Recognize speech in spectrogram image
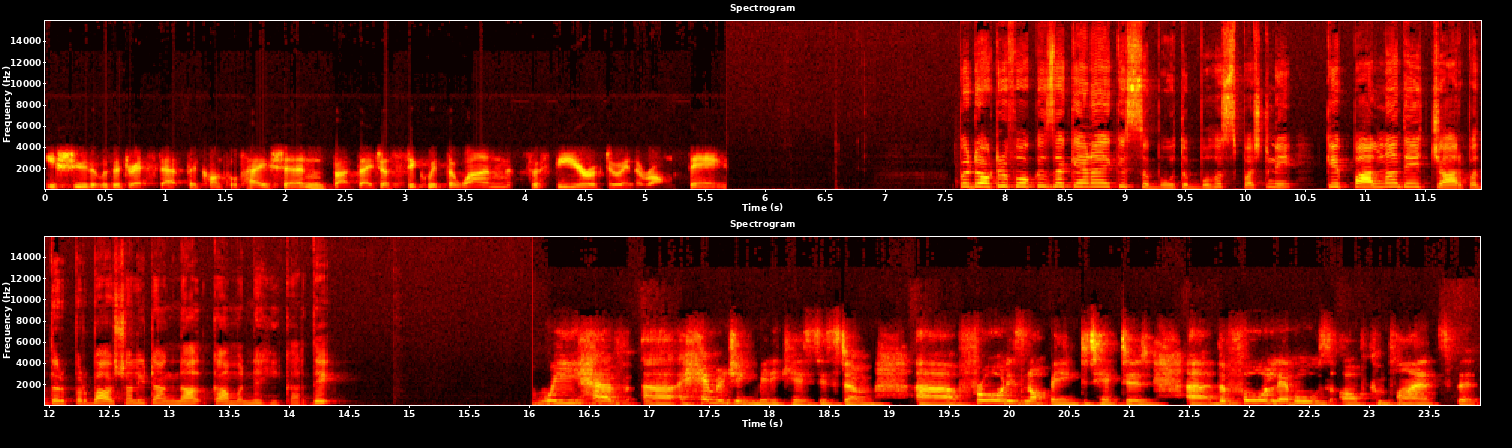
issue that was addressed at the consultation, but they just stick with the one for fear of doing the wrong thing. ਪਰ ਡਾਕਟਰ ਫੋਕਸ ਦਾ ਕਹਿਣਾ ਹੈ ਕਿ ਸਬੂਤ ਬਹੁਤ ਸਪਸ਼ਟ ਨੇ ਕਿ ਪਾਲਣਾ ਦੇ ਚਾਰ ਪੱਧਰ ਪ੍ਰਭਾਵਸ਼ਾਲੀ ਢੰਗ ਨਾਲ ਕੰਮ ਨਹੀਂ ਕਰਦੇ We have uh, a hemorrhaging Medicare system. Uh, fraud is not being detected. Uh, the four levels of compliance that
